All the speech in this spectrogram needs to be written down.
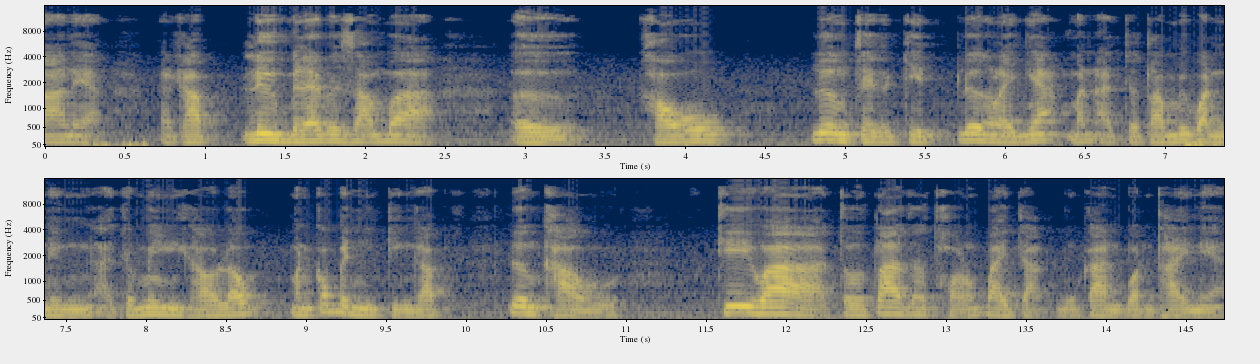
มาเนี่ยนะครับลืมไปแล้วด้วยซ้ำว่าเออเขาเรื่องเศรษฐกิจเรื่องอะไรเงี้ย มันอาจจะทำให้วันหนึ่งอาจจะไม่มีเขาแล้วมันก็เป็นจริงๆครับ เรื่องข่าวที่ว่าโตต้าจะถอนออกไปจากวงการบอลไทยเนี่ย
